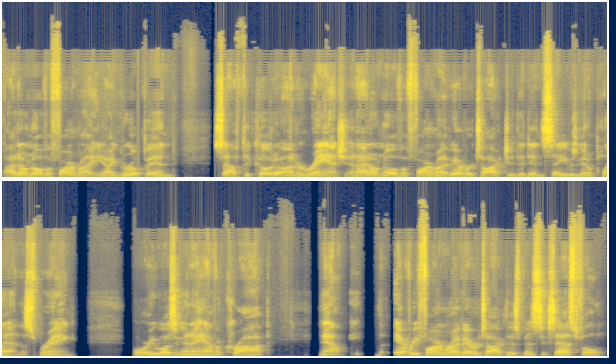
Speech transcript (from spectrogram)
I don't know of a farmer. You know, I grew up in South Dakota on a ranch, and I don't know of a farmer I've ever talked to that didn't say he was going to plant in the spring or he wasn't going to have a crop. Now, every farmer I've ever talked to that's been successful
